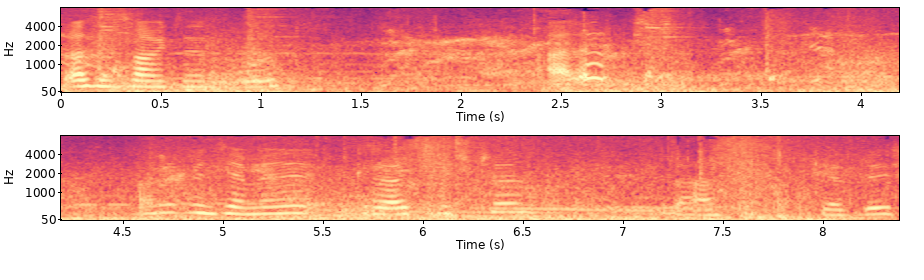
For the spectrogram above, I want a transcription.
razem z wami ten ból. Ale... Ale będziemy grać jeszcze raz kiedyś.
